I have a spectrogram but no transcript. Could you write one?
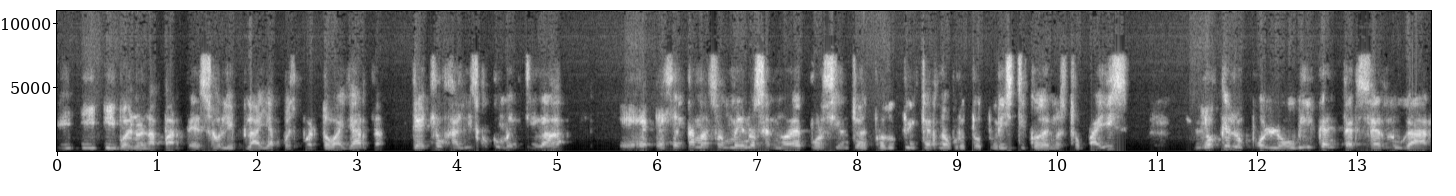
y, y, y bueno, en la parte de sol y playa, pues Puerto Vallarta. De hecho, Jalisco como entidad eh, representa más o menos el 9% del Producto Interno Bruto Turístico de nuestro país, lo que lo, lo ubica en tercer lugar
